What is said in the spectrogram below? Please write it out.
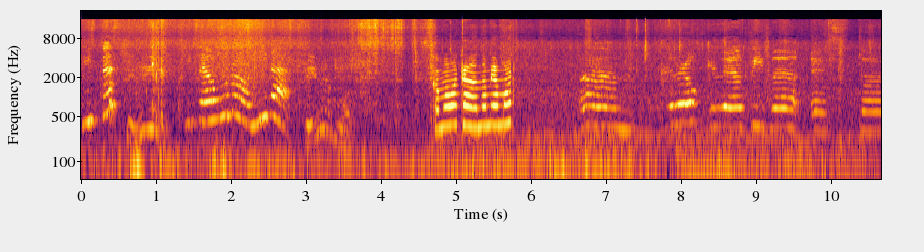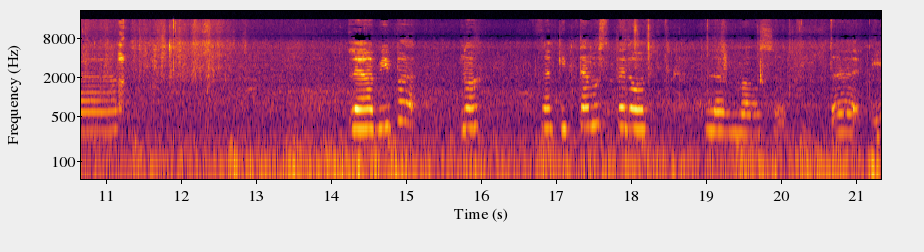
¿Viste? Sí, Quité uno, mira. sí, mi amor. ¿Cómo va quedando, mi amor? Am, creo que la vida está... La vida no la quitamos, pero la vamos a quitar y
